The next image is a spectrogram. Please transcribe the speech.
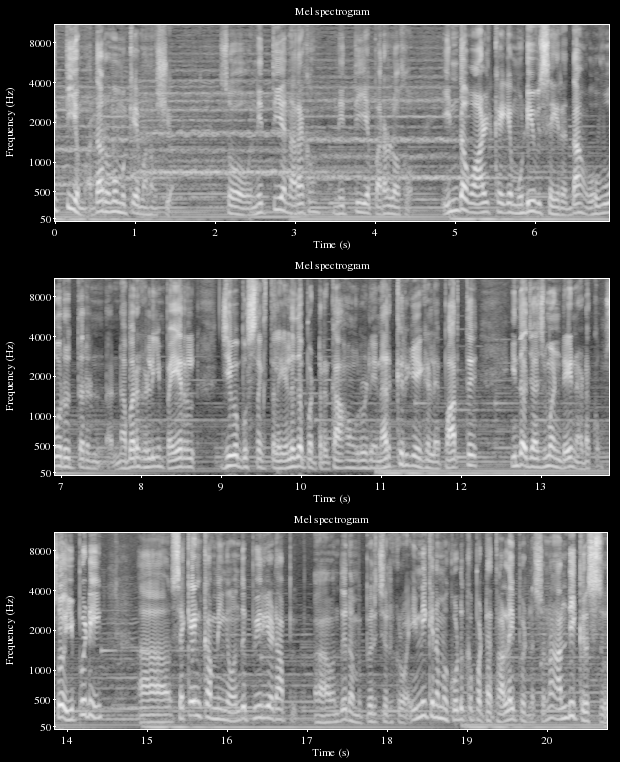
நித்தியம். அதான் ரொம்ப முக்கியமான விஷயம். ஸோ நித்திய நரகம் நித்திய பரலோகம். இந்த வாழ்க்கையை முடிவு செய்கிறது தான் ஒவ்வொருத்தர் நபர்களையும் பெயரில் ஜீவ புஸ்தகத்தில் எழுதப்பட்டிருக்கா. அவங்களுடைய நற்கிரியைகளை பார்த்து இந்த ஜட்ஜ்மெண்ட் டே நடக்கும். ஸோ இப்படி செகண்ட் கம்மிங்கை வந்து பீரியடாக வந்து நம்ம பிரிச்சிருக்கிறோம். இன்றைக்கி நம்ம கொடுக்கப்பட்ட தலைப்பு என்ன சொன்னால் அந்தி கிறிஸ்து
